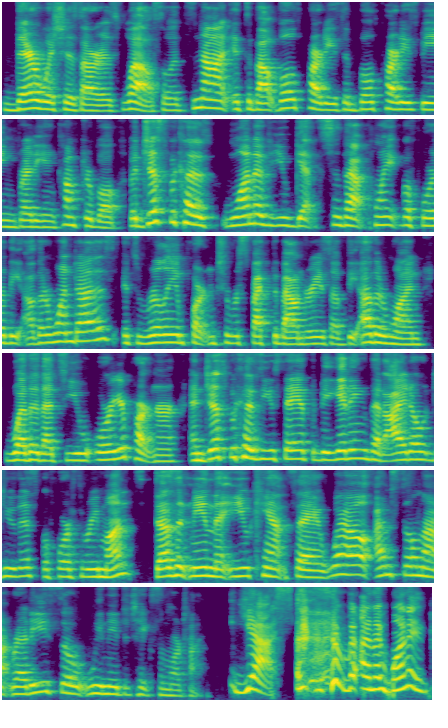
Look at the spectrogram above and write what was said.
their wishes are as well. So it's not, it's about both parties and both parties being ready and comfortable. But just because one of you gets to that point before the other one does, it's really important to respect the boundaries of the other one, whether that's you or your partner. And just because you say at the beginning that I don't do this before three months doesn't mean that you can't say, well, I'm still not ready. So we need to take some more time. Yes. but, and I wanted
